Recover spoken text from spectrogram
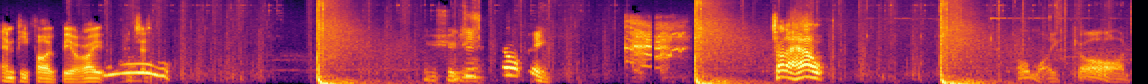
MP5 be alright. Just you're you just it. shot me! Try to help. Oh my god!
